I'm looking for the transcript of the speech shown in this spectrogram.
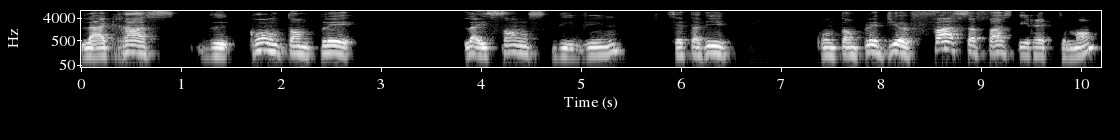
la grâce de contempler l'essence divine, c'est-à-dire contempler Dieu face à face directement.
